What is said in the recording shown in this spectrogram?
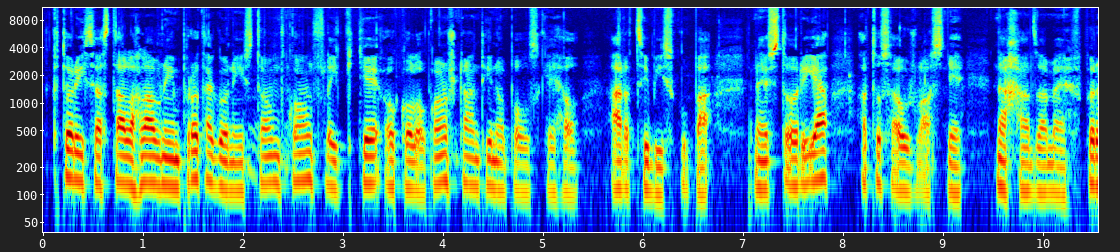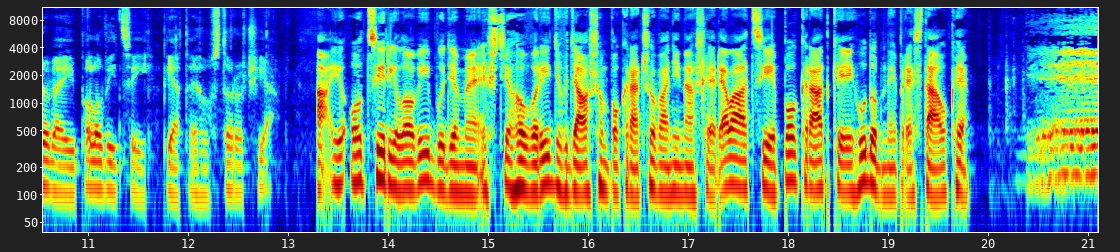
ktorý sa stal hlavným protagonistom v konflikte okolo konštantinopolského arcibiskupa Nestoria a to sa už vlastne nachádzame v prvej polovici 5. storočia. A i o Cyrilovi budeme ešte hovoriť v ďalšom pokračovaní našej relácie po krátkej hudobnej prestávke. Yeah.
